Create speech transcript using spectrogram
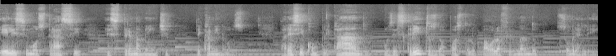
ele se mostrasse extremamente pecaminoso. Parece complicado os escritos do apóstolo Paulo afirmando sobre a lei.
